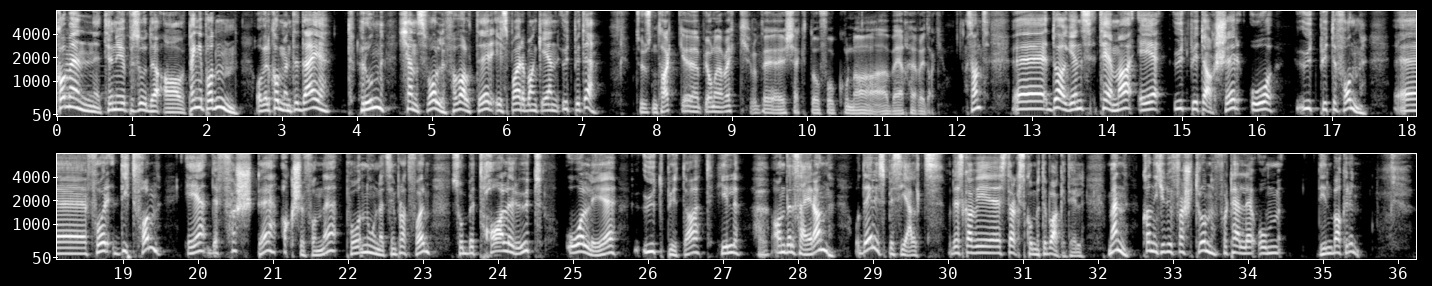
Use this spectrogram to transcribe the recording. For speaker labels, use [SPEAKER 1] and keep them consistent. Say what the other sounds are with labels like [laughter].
[SPEAKER 1] Velkommen til en ny episode av Pengepodden, og velkommen til deg, Trond Kjensvold, forvalter i Sparebank1 Utbytte.
[SPEAKER 2] Tusen takk, eh, Bjørn Erik. Det er kjekt å få kunne være her i dag.
[SPEAKER 1] Sant? Eh, dagens tema er utbytteaksjer og utbyttefond. Eh, for ditt fond er det første aksjefondet på Nordnett sin plattform som betaler ut årlige utbytter til andelseierne. Og det er litt spesielt, og det skal vi straks komme tilbake til. Men kan ikke du først, Trond, fortelle om din bakgrunn?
